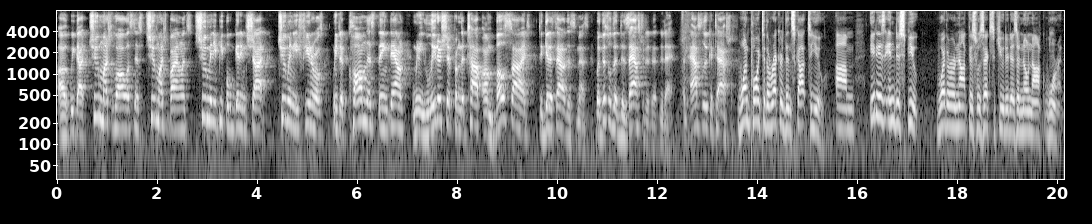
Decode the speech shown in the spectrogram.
Uh, we got too much lawlessness, too much violence, too many people getting shot, too many funerals. We need to calm this thing down. We need leadership from the top on both sides to get us out of this mess. But this was a disaster today, an absolute catastrophe. One point to the record, then Scott to you. Um, it is in dispute whether or not this was executed as a no knock warrant.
